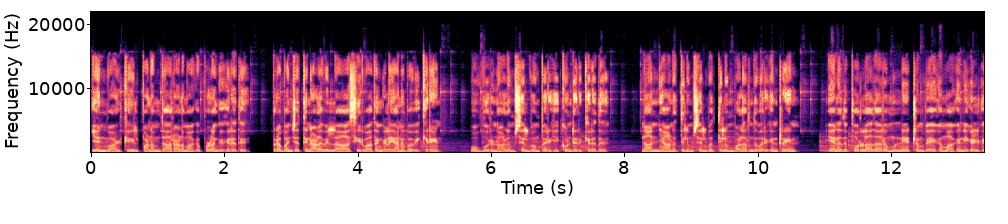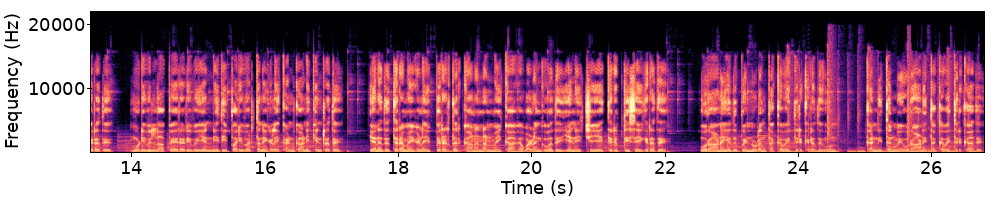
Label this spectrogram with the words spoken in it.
என் வாழ்க்கையில் பணம் தாராளமாக புழங்குகிறது. பிரபஞ்சத்தின் அளவில்லா ஆசீர்வாதங்களை அனுபவிக்கிறேன். ஒவ்வொரு நாளும் செல்வம் பெருகிக் கொண்டிருக்கிறது. நான் ஞானத்திலும் செல்வத்திலும் வளர்ந்து வருகின்றேன். எனது பொருளாதார முன்னேற்றம் வேகமாக நிகழ்கிறது. முடிவில்லா பேரறிவு என் நிதி பரிவர்த்தனைகளை கண்காணிக்கின்றது. எனது திறமைகளை பிறர்தற்கான நன்மைக்காக வழங்குவது என் இச்சையை திருப்தி செய்கிறது. ஒரு ஆணை எது பெண்ணுடன் தக்க வைத்திருக்கிறது? உன் கன்னித்தன்மை ஒரு ஆணை தக்க வைத்திருக்காது.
